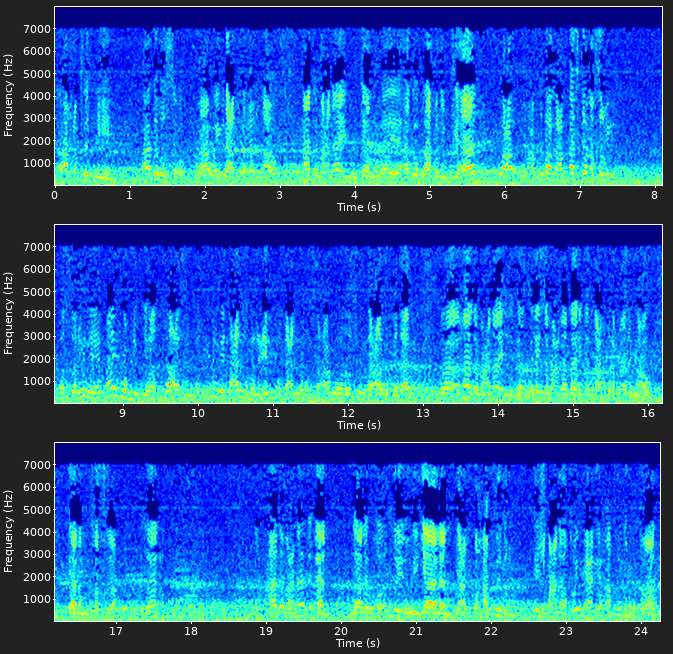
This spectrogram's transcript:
ها حفظني. هذا هو السبب. ها وإلا عبد الرحمن بن عوف. هذا معناه إنه كان هو هذول راحوا للجهاد وعبد الله بن عباس كان صغير. فالصغير إيه؟ ما يروح للجهاد قاعد في المدينة ويتعلم العلم وتعلم الصحابة والرسول دعاه كذلك فهذا معناه اللي كان وليس معنى ذلك أن عبد الرحمن بن عوف كان مخصصا. هذا معناه الآن. قال اقرئ رجالا. يعني احفظهم إيش معنى اقرئ يعني احفظهم القرآن.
